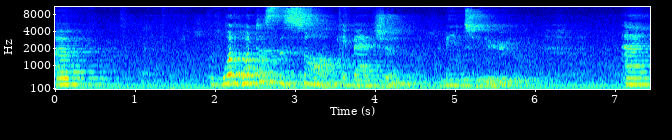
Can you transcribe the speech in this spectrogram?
Um, what, what does the song Imagine mean to you? And,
